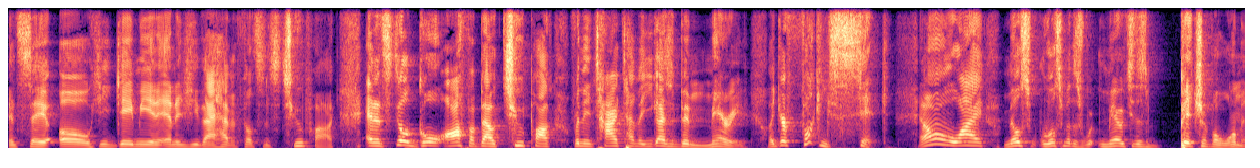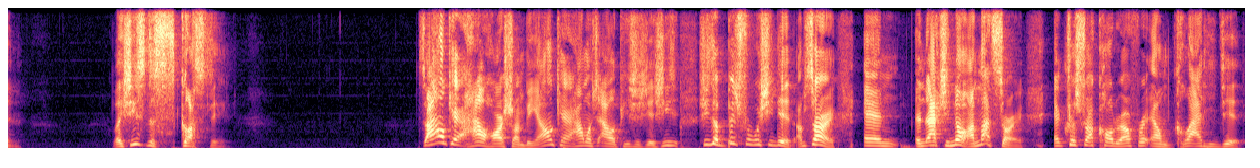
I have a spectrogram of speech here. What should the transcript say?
and say, oh, he gave me an energy that I haven't felt since Tupac, and then still go off about Tupac for the entire time that you guys have been married. Like, you're fucking sick. And I don't know why Will Smith is married to this bitch of a woman. Like, she's disgusting. So I don't care how harsh I'm being. I don't care how much alopecia she is. She's she's a bitch for what she did. I'm sorry. And and actually no, I'm not sorry. And Chris Rock called her out for it, and I'm glad he did.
